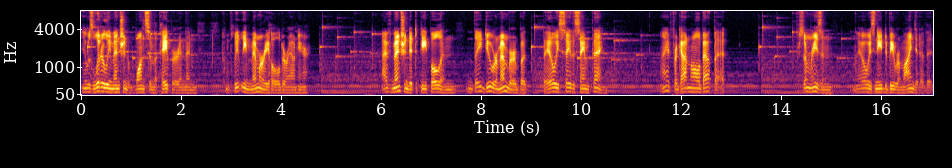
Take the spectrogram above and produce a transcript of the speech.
It was literally mentioned once in the paper and then completely memory holed around here. I've mentioned it to people, and they do remember, but they always say the same thing. I had forgotten all about that. For some reason, I always need to be reminded of it.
